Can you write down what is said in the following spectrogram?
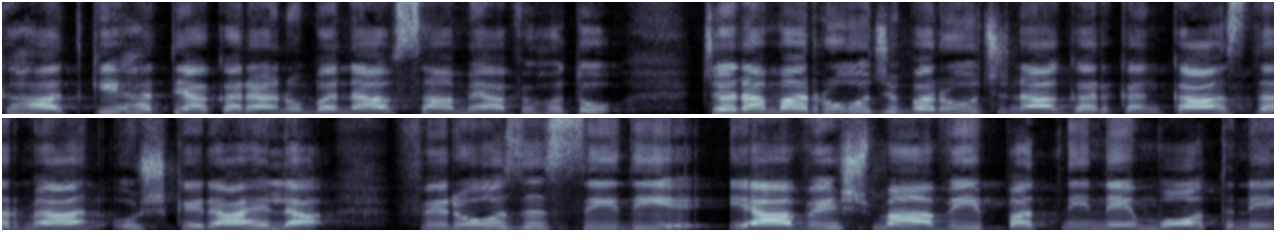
ઘાતકી હત્યા કરાનો બનાવ સામે આવ્યો હતો. જેનામાં રોજબરોજના ઘરકંકાસ દરમિયાન ઉશ્કેરાયેલા ફિરોઝ સીદીએ એ આવેશમાં આવી પત્નીને મોતને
